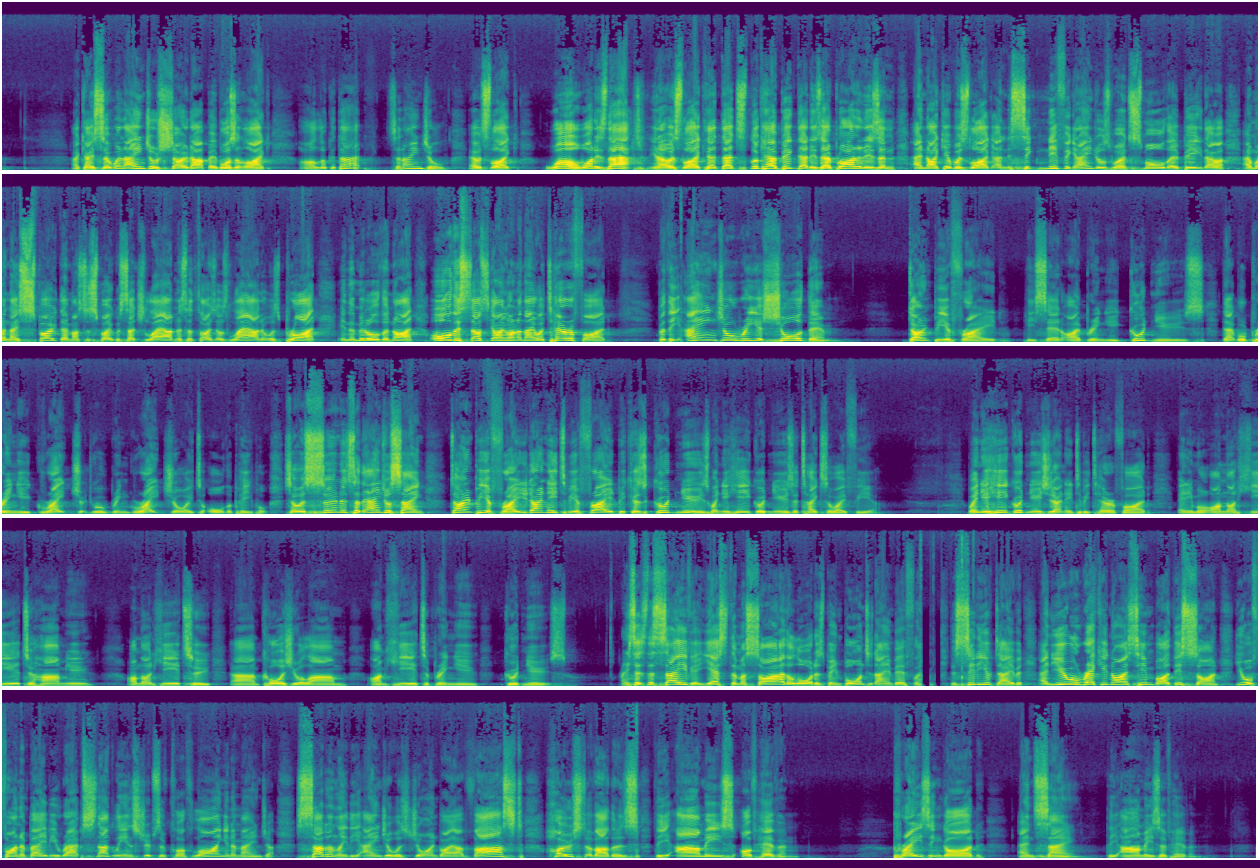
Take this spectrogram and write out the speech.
Okay, so when angels showed up, it wasn't like, oh, look at that. It's an angel. It was like, whoa, what is that? You know, it's like that. That's look how big that is, how bright it is, and and like it was like a significant. Angels weren't small; they're big. They were, and when they spoke, they must have spoke with such loudness. And thought it was loud. It was bright in the middle of the night. All this stuff's going on, and they were terrified. But the angel reassured them, "Don't be afraid." He said, I bring you good news that will bring you great will bring great joy to all the people. So as soon as so the angel's saying, don't be afraid. You don't need to be afraid because good news, when you hear good news, it takes away fear. When you hear good news, you don't need to be terrified anymore. I'm not here to harm you. I'm not here to um, cause you alarm. I'm here to bring you good news. And he says, The Savior, yes, the Messiah, the Lord, has been born today in Bethlehem, the city of David, and you will recognize him by this sign. You will find a baby wrapped snugly in strips of cloth, lying in a manger. Suddenly, the angel was joined by a vast host of others, the armies of heaven, praising God and saying, The armies of heaven.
